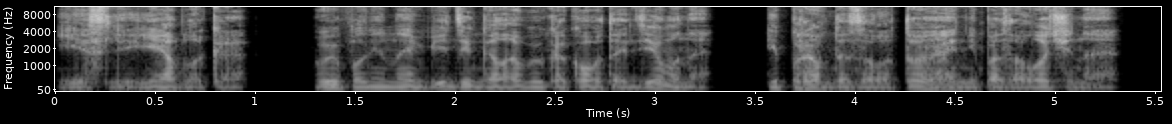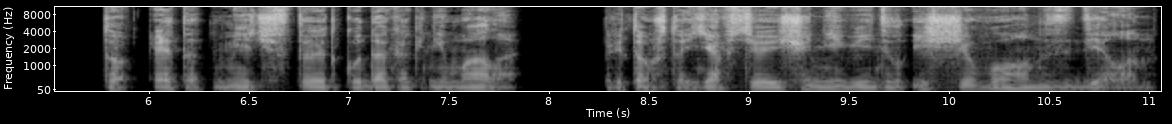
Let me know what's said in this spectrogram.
Если яблоко, выполненное в виде головы какого-то демона, и правда золотое, а не позолоченное, то этот меч стоит куда как немало, при том, что я все еще не видел, из чего он сделан.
